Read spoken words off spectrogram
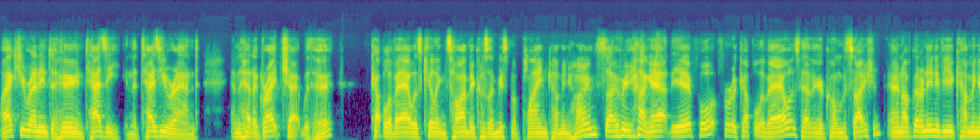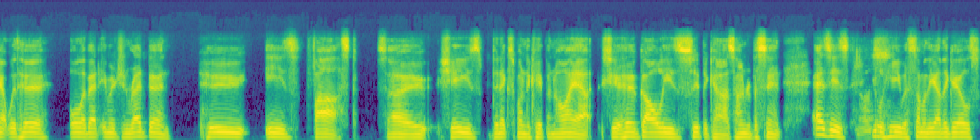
I actually ran into her in Tassie in the Tassie round and had a great chat with her. A couple of hours killing time because I missed my plane coming home. So we hung out at the airport for a couple of hours having a conversation. And I've got an interview coming up with her all about Imogen Radburn, who is fast. So she's the next one to keep an eye out. She her goal is supercars, hundred percent. As is Nice. you'll hear with some of the other girls,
